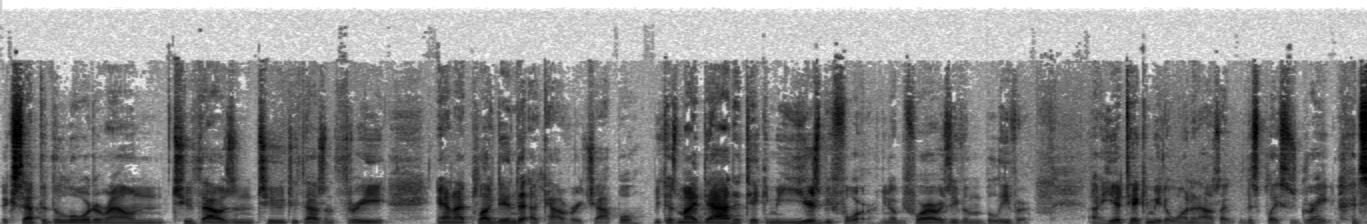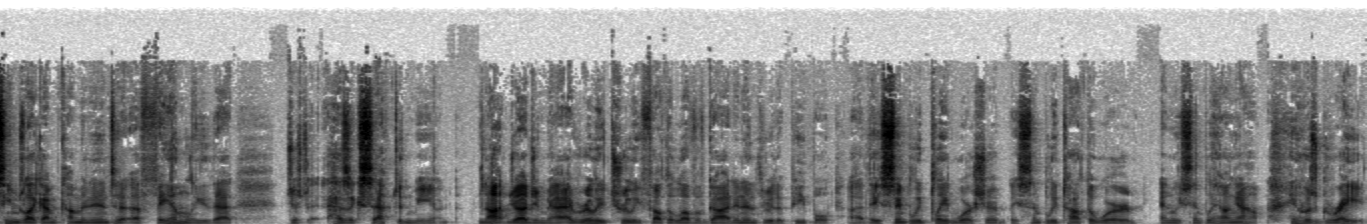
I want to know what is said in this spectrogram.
accepted the Lord around 2002, 2003, and I plugged into a Calvary Chapel because my dad had taken me years before, you know, before I was even a believer. Uh, he had taken me to one, and I was like, this place is great. It seems like I'm coming into a family that just has accepted me, not judging me. I really, truly felt the love of God in and through the people. Uh, they simply played worship, they simply taught the word, and we simply hung out. It was great.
